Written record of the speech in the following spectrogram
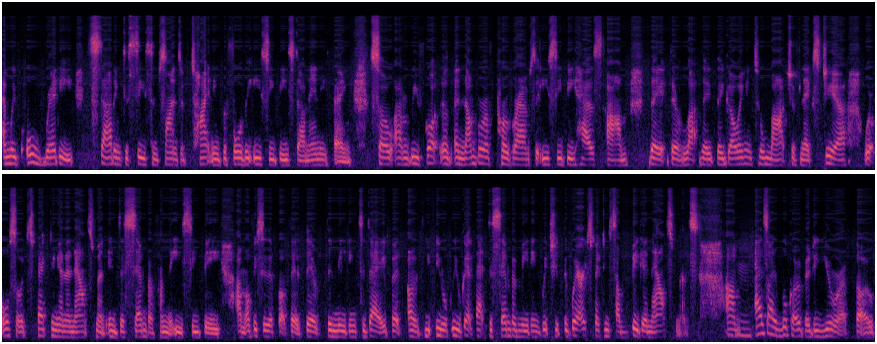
and we've already starting to see some signs of tightening before the ECB's done anything. So um, we've got a, a, number of programs the ECB has. Um, they, they're, they, they're going until March of next year. We're also expecting an announcement in December from the ECB. Um, obviously, they've got their, their, their meeting today, but uh, you, you'll, you'll, get that December meeting, which we're expecting some big announcements. Um, mm-hmm. As I look over to Europe, though,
